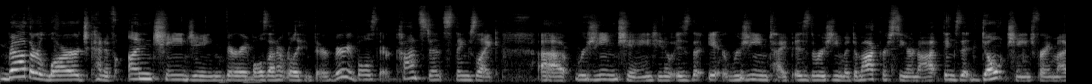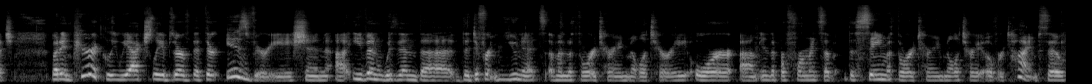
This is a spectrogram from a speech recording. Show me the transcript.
rather large, kind of unchanging variables. I don't really think they're variables; they're constants. Things like uh, regime change. You know, is the it, regime type is the regime a democracy or not? Things that don't change very much. But empirically, we actually observe that there is variation, uh, even within the the different units of an authoritarian military, or um, in the performance of the same authoritarian military over time. So,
